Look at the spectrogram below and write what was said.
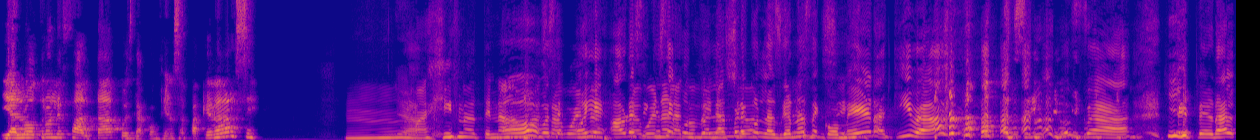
Y al otro le falta pues la confianza para quedarse. Mm, imagínate, nada no, pues, Oye, ahora sí que se juntó el hambre con las ganas de comer aquí, ¿va? o sea, literal.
